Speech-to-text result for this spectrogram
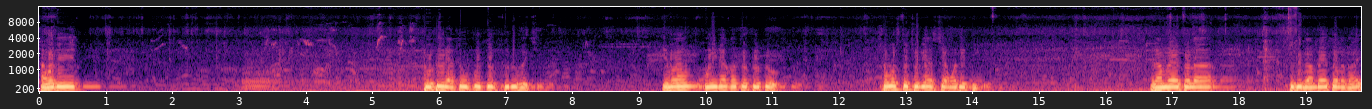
আমাদের টোটোর এত উপদ্রব শুরু হয়েছে এবং বহিরাগত টোটো সমস্ত চলে আসছে আমাদের দিকে। রামরায়তলা শুধু রামরায়তলা নয়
